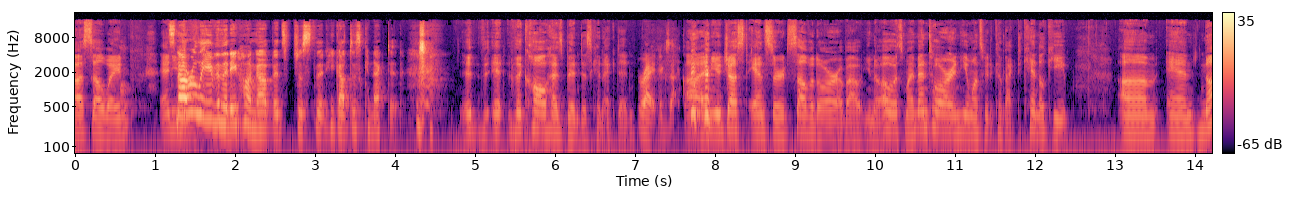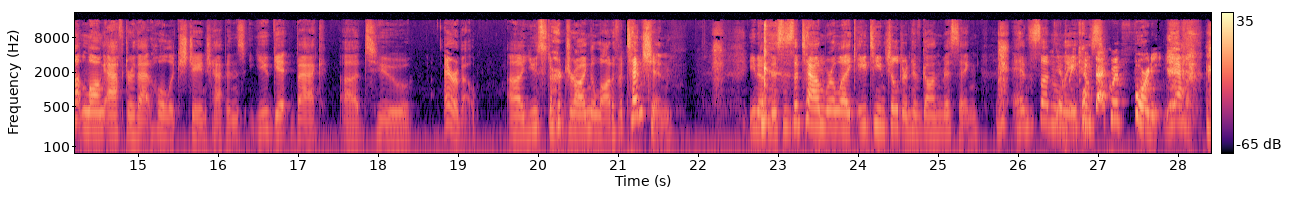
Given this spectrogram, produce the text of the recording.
Uh, Selwyn. And It's you, not really even that he hung up, it's just that he got disconnected. It, it, the call has been disconnected. Right, exactly. Uh, and you just answered Salvador about, you know, oh, it's my mentor and he wants me to come back to Candlekeep. Um, and not long after that whole exchange happens, you get back uh, to Arabel. Uh, you start drawing a lot of attention. You know, this is a town where like 18 children have gone missing. And suddenly. we come back with forty. Yeah.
